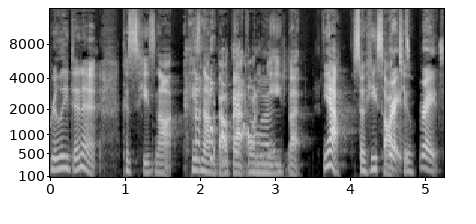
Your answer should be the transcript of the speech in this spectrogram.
really didn't," because he's not, he's not about oh that gosh. on me, but yeah, so he saw right, it too. Right.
